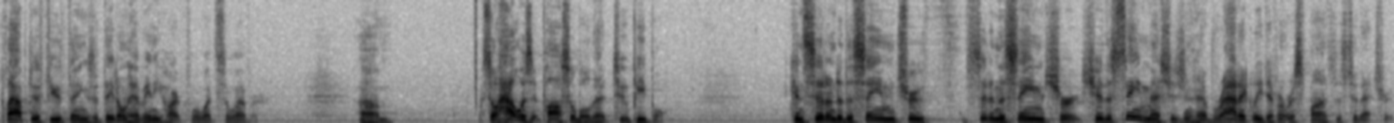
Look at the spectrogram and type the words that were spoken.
clapped a few things that they don't have any heart for whatsoever. Um, so, how is it possible that two people can sit under the same truth, sit in the same church, hear the same message, and have radically different responses to that truth?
